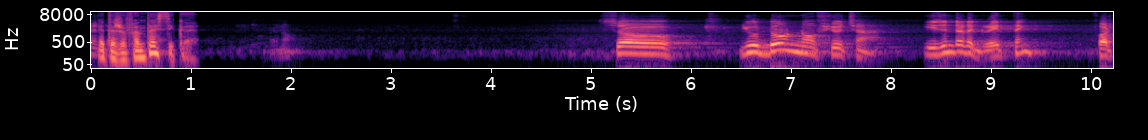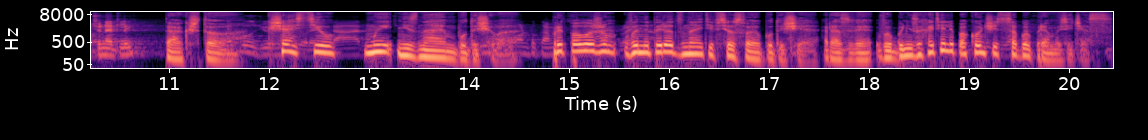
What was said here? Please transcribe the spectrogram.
Это же фантастика. So, you don't know future. Isn't that a great thing, fortunately? Так что, к счастью, мы не знаем будущего. Предположим, вы наперед знаете все свое будущее. Разве вы бы не захотели покончить с собой прямо сейчас?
